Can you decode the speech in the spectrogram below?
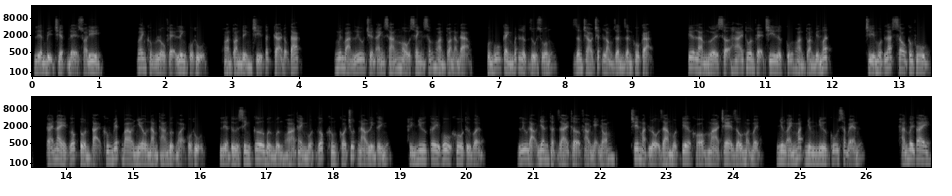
liền bị triệt để xóa đi. Oanh khổng lồ vệ linh cổ thụ hoàn toàn đình chỉ tất cả động tác. Nguyên bản lưu chuyển ánh sáng màu xanh sẫm hoàn toàn ảm đạm cùng vũ cảnh bất lực rủ xuống dâng trào chất lỏng dần dần khô cạn. Kia làm người sợ hai thôn vệ chi lực cũng hoàn toàn biến mất chỉ một lát sau công phu, cái này gốc tồn tại không biết bao nhiêu năm tháng vượt ngoại cổ thụ, liền từ sinh cơ bừng bừng hóa thành một gốc không có chút nào linh tính, hình như cây gỗ khô tử vận. Lưu đạo nhân thật dài thở phào nhẹ nhõm, trên mặt lộ ra một tia khó mà che giấu mọi mệnh nhưng ánh mắt nhưng như cũ sắp bén. Hắn vây tay,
